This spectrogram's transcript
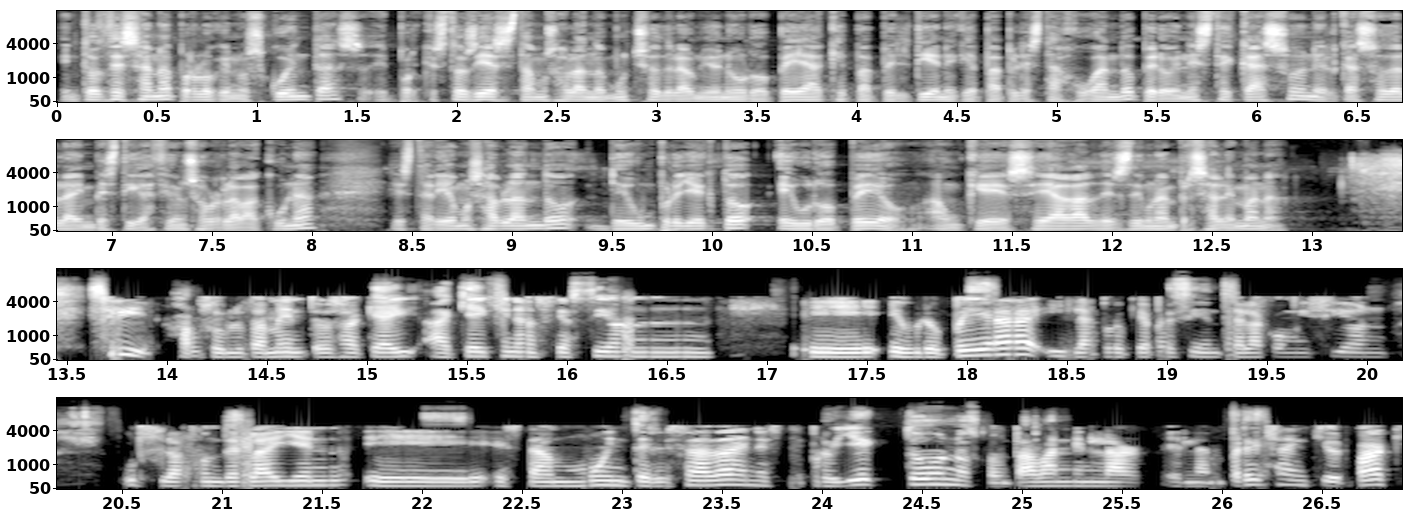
Entonces, Ana, por lo que nos cuentas, eh, porque estos días estamos hablando mucho de la Unión Europea, qué papel tiene, qué papel está jugando, pero en este caso, en el caso de la investigación sobre la vacuna, estaríamos hablando de un proyecto europeo, aunque se haga desde una empresa alemana. Sí, absolutamente. O sea, que hay, aquí hay financiación eh, europea y la propia presidenta de la Comisión, Ursula von der Leyen, eh, está muy interesada en este proyecto. Nos contaban en la, en la empresa, en CureVac,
